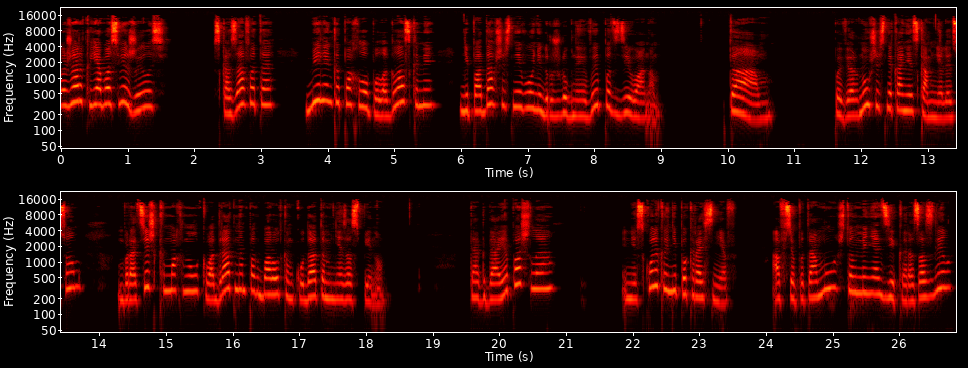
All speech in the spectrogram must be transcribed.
жарко я бы освежилась. Сказав это, миленько похлопала глазками, не подавшись на его недружелюбный выпад с диваном. Там. Повернувшись наконец ко мне лицом, братишка махнул квадратным подбородком куда-то мне за спину. Тогда я пошла, нисколько не покраснев, а все потому, что он меня дико разозлил,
